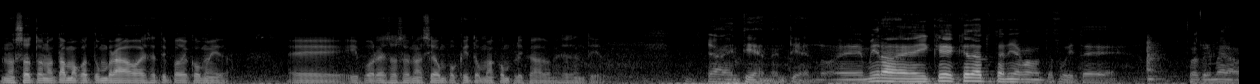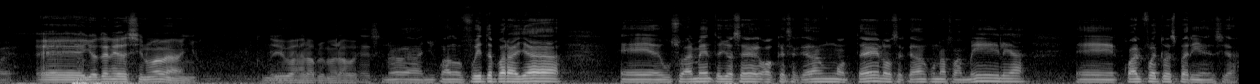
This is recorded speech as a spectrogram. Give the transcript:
nosotros no estamos acostumbrados a ese tipo de comida. Eh, y por eso se nos hacía un poquito más complicado en ese sentido. Ya entiendo, entiendo. Eh, mira, eh, ¿y qué, qué edad tú tenías cuando te fuiste por primera vez? Eh, yo tenía 19 años cuando yo viajé la primera vez. 19 años. Cuando fuiste para allá, eh, usualmente yo sé o que se quedan en un hotel o se quedan con una familia. Eh, ¿Cuál fue tu experiencia?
